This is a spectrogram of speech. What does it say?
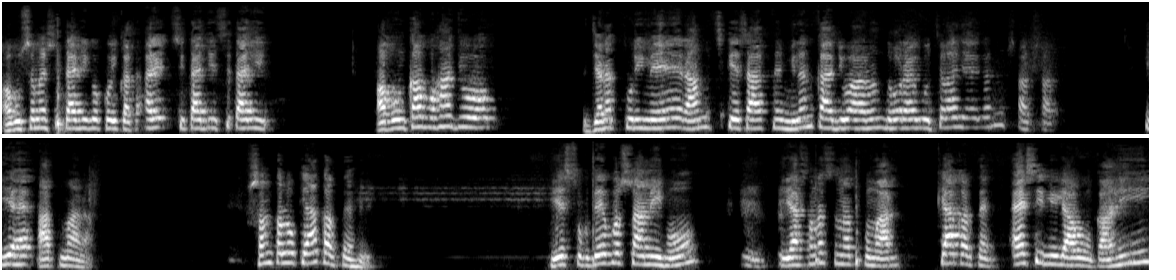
अब उस समय सीता जी को कोई कहता अरे सीता जी सीता जी अब उनका वहाँ जो जनकपुरी में राम के साथ में मिलन का जो आनंद हो रहा है, वो चला जाएगा ना साथ साथ। यह है आत्माराम संत लोग क्या करते हैं? ये सुखदेव गोस्वामी हो या सनत सनत कुमार, क्या करते हैं? ऐसी लीलाओं का ही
